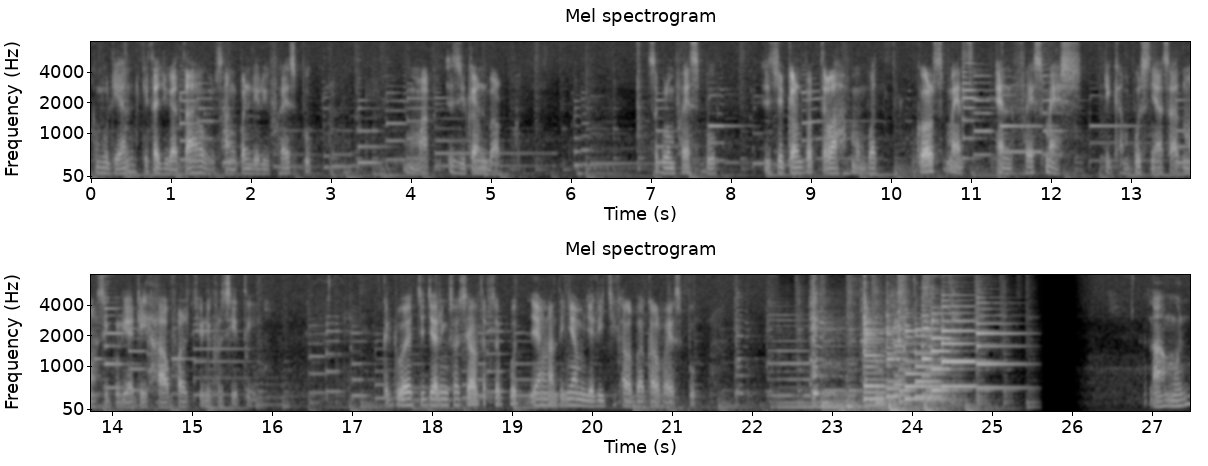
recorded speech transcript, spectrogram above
Kemudian kita juga tahu sang pendiri Facebook, Mark Zuckerberg. Sebelum Facebook, Zuckerberg telah membuat Goals Match and Face Mesh di kampusnya saat masih kuliah di Harvard University. Kedua jejaring sosial tersebut yang nantinya menjadi cikal bakal Facebook. Namun,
